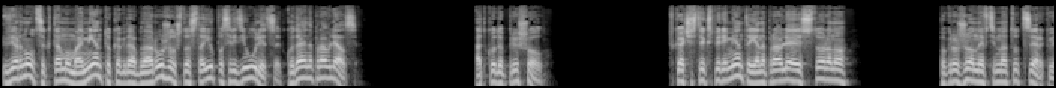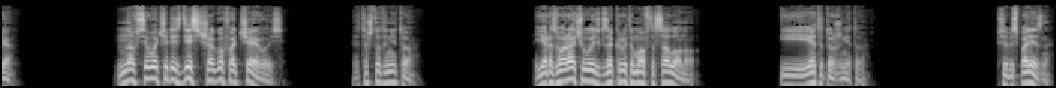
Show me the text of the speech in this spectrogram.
вернуться к тому моменту, когда обнаружил, что стою посреди улицы. Куда я направлялся? Откуда пришел? В качестве эксперимента я направляюсь в сторону погруженной в темноту церкви. Но всего через десять шагов отчаиваюсь. Это что-то не то. Я разворачиваюсь к закрытому автосалону. И это тоже не то. Все бесполезно.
